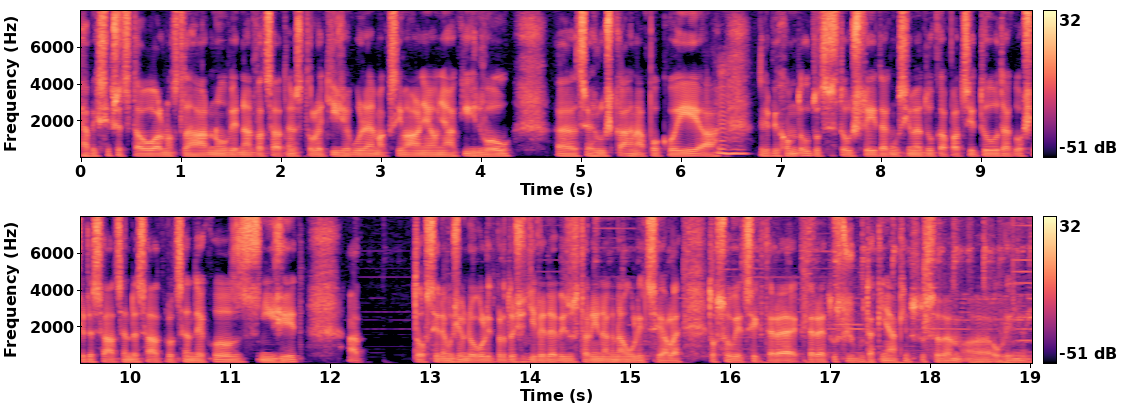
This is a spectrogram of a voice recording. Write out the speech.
Já bych si představoval noclehárnu v 21. století, že bude maximálně o nějakých dvou, třech lůžkách na pokoji a mm-hmm. kdybychom touto cestou šli, tak musíme tu kapacitu tak o 60-70% jako snížit a to si nemůžeme dovolit, protože ti lidé by zůstali jinak na ulici, ale to jsou věci, které, které tu službu taky nějakým způsobem eh, ovlivňují.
